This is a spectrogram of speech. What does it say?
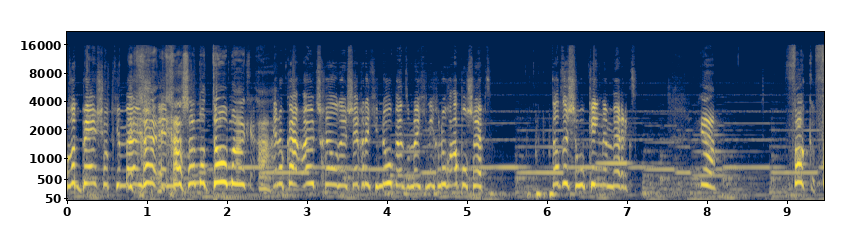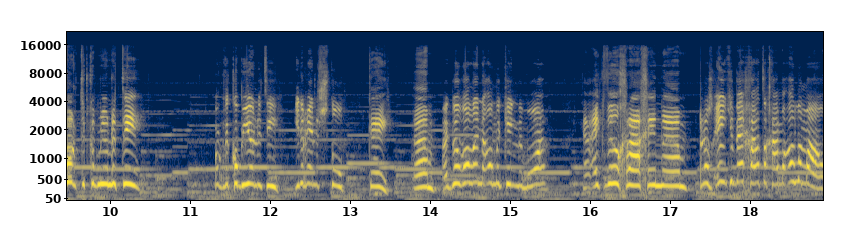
Voor het bashen op je Ik muis ga, en, ik ga ze allemaal doodmaken. Ah, en elkaar uitschelden en zeggen dat je noob bent omdat je niet genoeg appels hebt. Dat is hoe Kingdom werkt. ja. Fuck, fuck de community. Ook de community. Iedereen is stop. Oké, ehm, Maar ik wil wel in een ander Kingdom hoor. ja, ik wil graag in, ehm, En als eentje weggaat, dan gaan we allemaal.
